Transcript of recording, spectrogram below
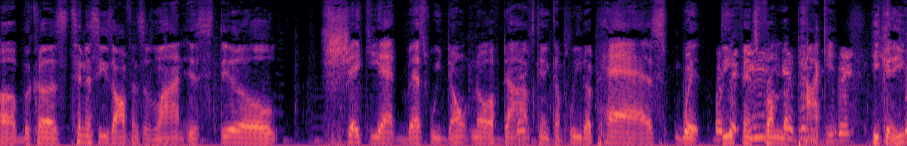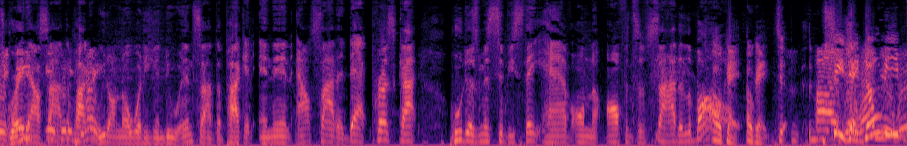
Uh, because Tennessee's offensive line is still shaky at best. We don't know if Dobbs can complete a pass with But the defense from the pocket. the- He can. He's great outside the pocket. great. We don't know what he can do inside the pocket. And then outside of Dak Prescott, who does Mississippi State have on the offensive side of the ball? Okay, okay. T- Uh, CJ, don't even.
